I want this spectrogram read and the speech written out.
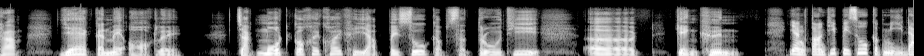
ครับ แยกกันไม่ออกเลย จากมดก็ค่อยๆ ขยับไปสู้กับศัตรูที่เอ่อเก่งขึ้น อย่างตอนที่ไปสู้กับหมีด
